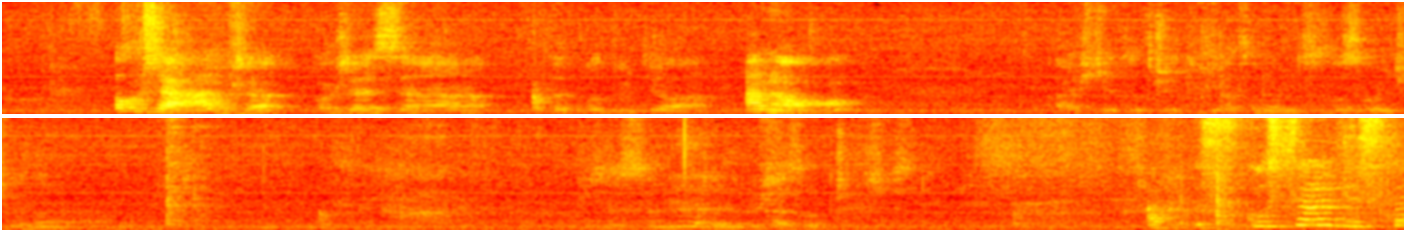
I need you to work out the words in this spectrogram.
ohřát, Ohře, ohřeje se na teplotu těla. ano. A ještě to třetí, a to nevím, co to slovíčko znamená. Že jsem to nedokázal přečíst. A zkusili byste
